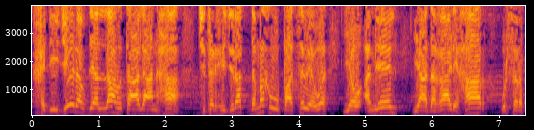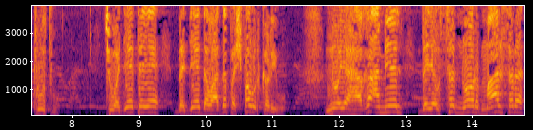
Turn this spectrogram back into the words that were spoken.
خدیجې رضی الله تعالی عنها چې تر هجرت دمخه وفات شوې وه، یو امیل یا د غاړې هار ورسره پروت و، چې ودې ته یې ددې د واده په شپه ورکړی و، نو یې هغه امیل د یو څه نور مال سره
